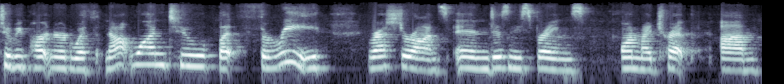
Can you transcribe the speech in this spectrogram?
to be partnered with not one, two, but three restaurants in Disney Springs on my trip. Um,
